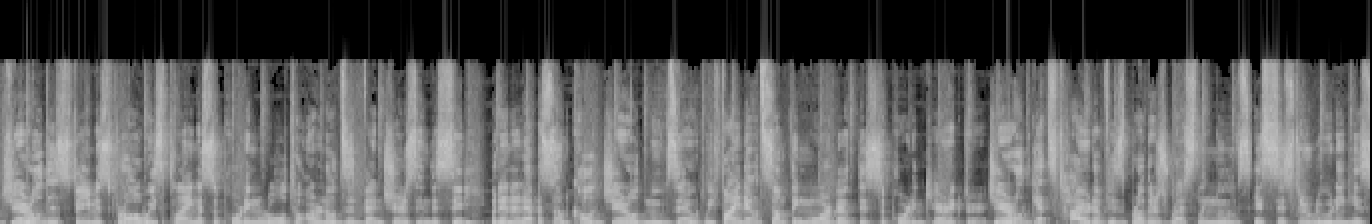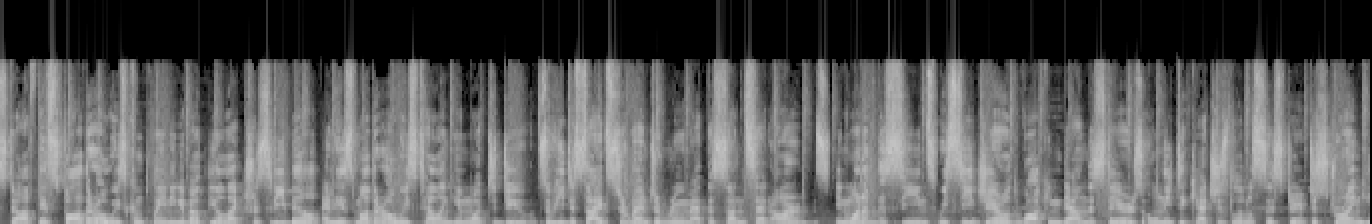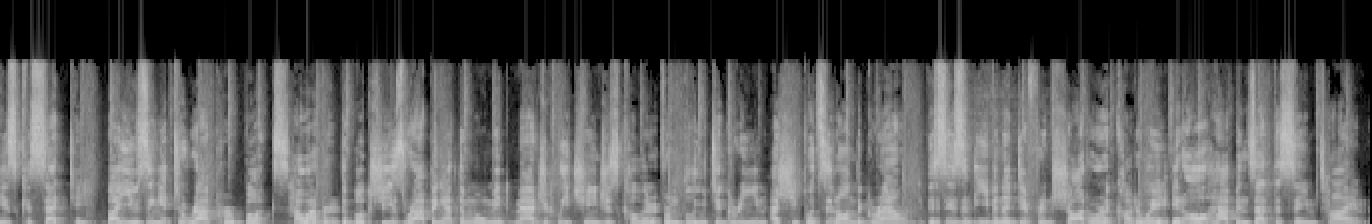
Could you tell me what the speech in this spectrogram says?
Gerald is famous for always playing a supporting role to Arnold's adventures in the city, but in an episode called Gerald Moves Out, we find out something more about this supporting character. Gerald gets tired of his brother's wrestling moves, his sister ruining his stuff, his father always complaining about the electricity bill, and his mother always telling him what to do, so he decides to rent a room at the Sunset Arms. In one of the scenes, we see Gerald walking down the stairs only to catch his little sister destroying his cassette tape by using it to wrap her book books. However, the book she is wrapping at the moment magically changes color from blue to green as she puts it on the ground. This isn't even a different shot or a cutaway, it all happens at the same time.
